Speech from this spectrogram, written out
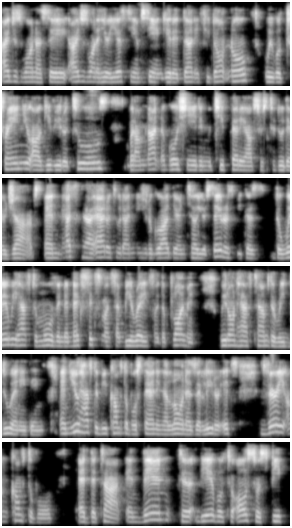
I just want to say, I just want to hear yes, CMC and get it done. If you don't know, we will train you. I'll give you the tools, but I'm not negotiating with chief petty officers to do their jobs. And that's the attitude I need you to go out there and tell your sailors because the way we have to move in the next six months and be ready for deployment, we don't have time to redo anything. And you have to be comfortable standing alone as a leader. It's very uncomfortable at the top. And then to be able to also speak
